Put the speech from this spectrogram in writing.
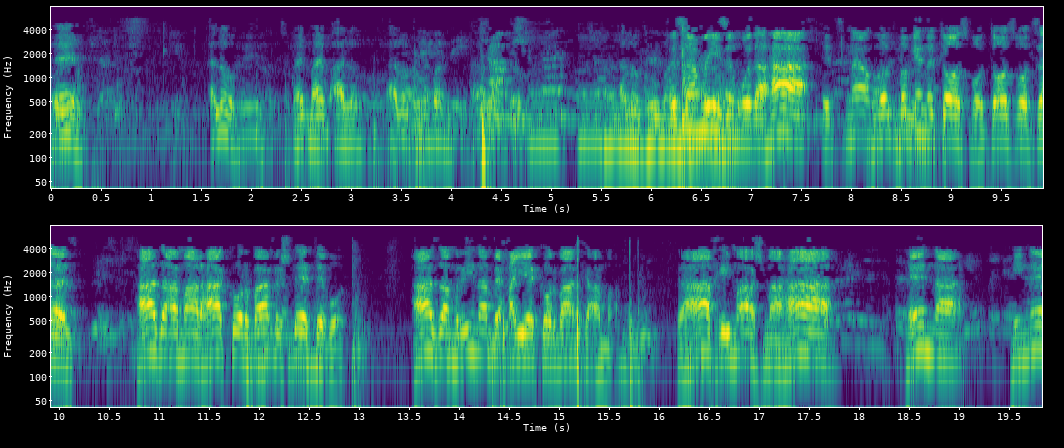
Hey. Hello. My, my, hello. Hello. Hello, For some reason, with a ha, it's now look, look in the Tosfot. Tosfot says had amar ha korban b'shtei tevot, haz amrina b'chaye korban ka'amar. V'hachi mashma ha henna hine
